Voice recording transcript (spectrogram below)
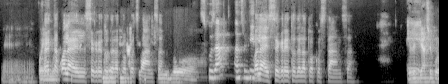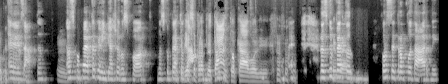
eh, Aspetta, qual è il segreto della tua costanza? Scusa, Qual è il segreto della tua costanza? Che e, le piace quello che fa. Eh, esatto. Mm. Ho scoperto che mi piace lo sport. L'ho scoperto ah, ti piace proprio tanto, cavoli. L'ho scoperto forse troppo tardi.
